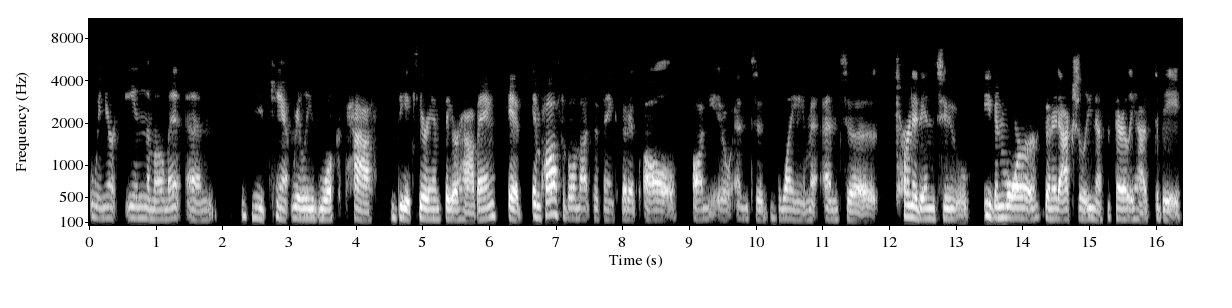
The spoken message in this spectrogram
when you're in the moment and you can't really look past the experience that you're having it's impossible not to think that it's all on you and to blame and to turn it into even more than it actually necessarily has to be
